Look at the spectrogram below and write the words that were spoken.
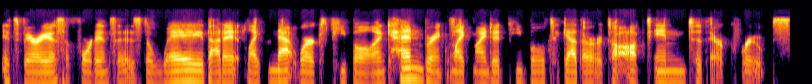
its various affordability affordances, the way that it like networks people and can bring like-minded people together to opt into their groups.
